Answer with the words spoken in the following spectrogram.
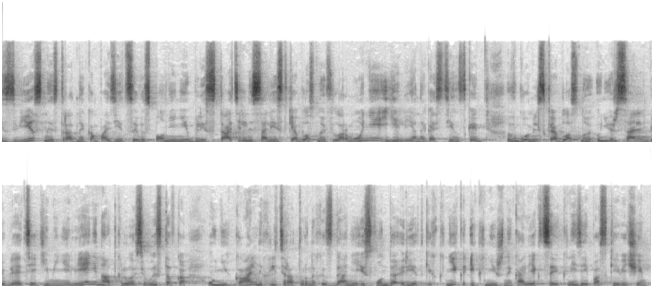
известные эстрадные композиции в исполнении блистательной солистки областной филармонии Елены Гостинской. В Гомельской областной универсальной библиотеке имени Ленина открылась выставка уникальных литературных изданий из фонда редких книг и книжной коллекции князей Паскевичей.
